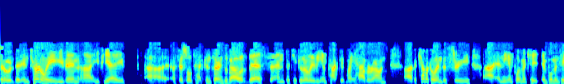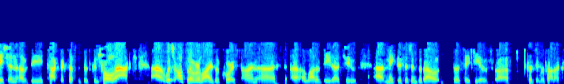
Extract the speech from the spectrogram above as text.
showed that internally, even uh, EPA uh, officials had concerns about this and particularly the impact it might have around uh, the chemical industry uh, and the implementa- implementation of the Toxic Substances Control Act, uh, which also relies, of course, on uh, a lot of data to make decisions about the safety of consumer products.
